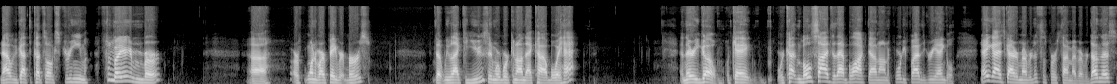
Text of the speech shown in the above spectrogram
Now we've got the Kutzall Extreme Flame Burr uh, are one of our favorite burrs that we like to use, and we're working on that cowboy hat. And there you go. Okay, we're cutting both sides of that block down on a 45 degree angle. Now you guys got to remember, this is the first time I've ever done this.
